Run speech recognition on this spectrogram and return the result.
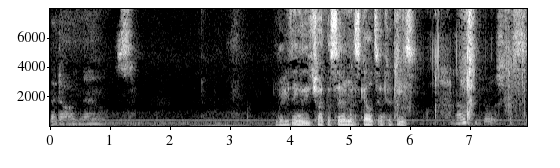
The dog knows. What do you think of these chocolate cinnamon skeleton cookies? Those are delicious.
